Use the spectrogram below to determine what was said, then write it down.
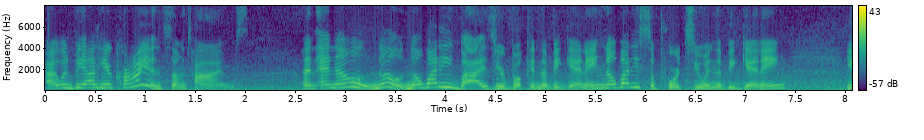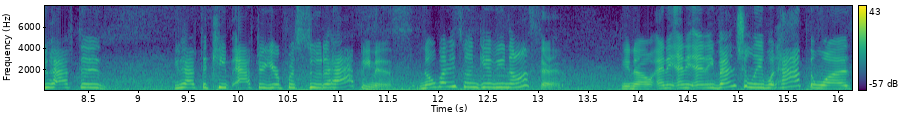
I would be out here crying sometimes. And, and no, no, nobody buys your book in the beginning. Nobody supports you in the beginning. You have to, you have to keep after your pursuit of happiness. Nobody's gonna give you nothing. You know, and, and, and eventually what happened was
